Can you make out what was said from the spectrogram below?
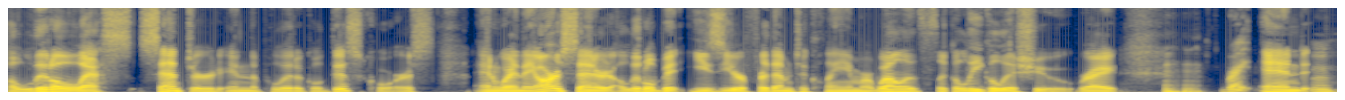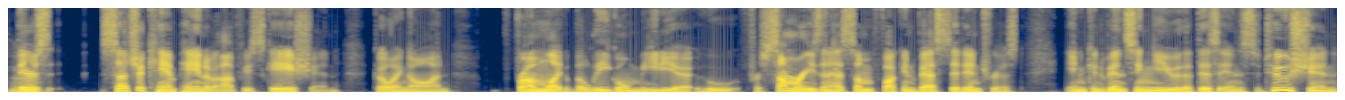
a little less centered in the political discourse. And when they are centered, a little bit easier for them to claim, or, well, it's like a legal issue, right? Mm-hmm. Right. And Mhm. there's such a campaign of obfuscation going on from like the legal media who for some reason has some fucking vested interest in convincing you that this institution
